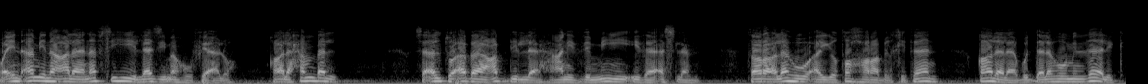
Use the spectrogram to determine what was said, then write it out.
وإن أمن على نفسه لزمه فعله. قال حنبل سألت أبا عبد الله عن الذمي إذا أسلم ترى له أن يطهر بالختان؟ قال لا بد له من ذلك.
